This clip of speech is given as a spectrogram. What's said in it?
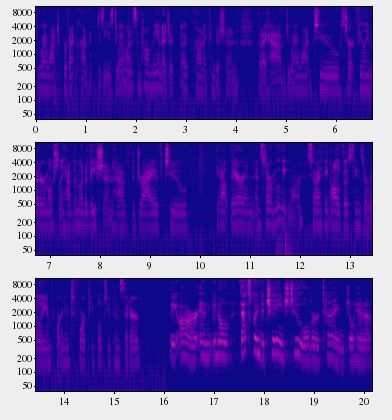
do I want to prevent chronic disease? Do I want to somehow manage a, a chronic condition that I have? Do I want to start feeling better emotionally, have the motivation, have the drive to get out there and, and start moving more? So I think all of those things are really important for people to consider. They are. And, you know, that's going to change too over time, Johanna.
